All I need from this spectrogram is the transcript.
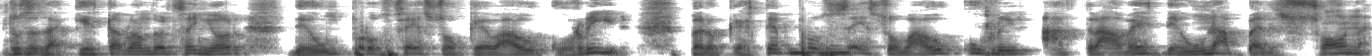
Entonces aquí está hablando el Señor de un proceso que va a ocurrir, pero que este proceso va a ocurrir a través de una persona.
